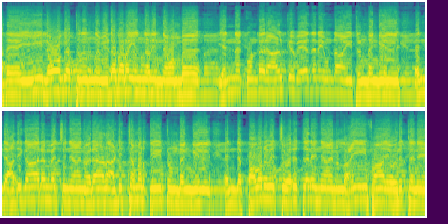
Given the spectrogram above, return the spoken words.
അതെ ഈ ലോകത്ത് നിന്ന് വിട പറയുന്നതിന് മുമ്പ് എന്നെ കൊണ്ടൊരാൾക്ക് വേദന ഉണ്ടായിട്ടുണ്ടെങ്കിൽ എന്റെ അധികാരം വെച്ച് ഞാൻ ഒരാളെ അടിച്ചമർത്തിയിട്ടുണ്ടെങ്കിൽ എന്റെ പവർ വെച്ച് ഒരുത്തനെ ഞാൻ ലൈഫായ ഒരുത്തനെ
